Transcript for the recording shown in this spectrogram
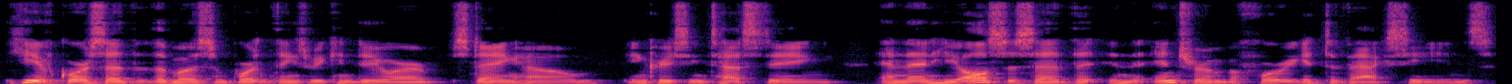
he of course said that the most important things we can do are staying home, increasing testing, and then he also said that in the interim, before we get to vaccines,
